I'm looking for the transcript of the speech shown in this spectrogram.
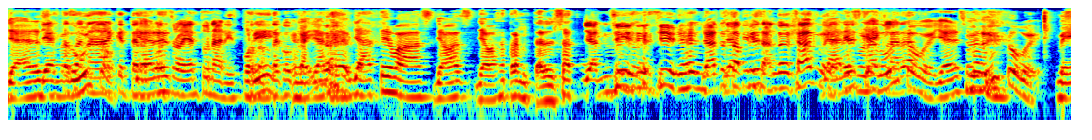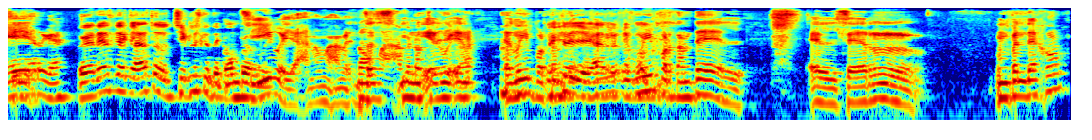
ya eres Ya estás a adulto. nada de que te ya eres- reconstruyan tu nariz por Sí, tanta cocaína. ya, te, ya te vas, ya vas, ya vas a tramitar el SAT. Ya, sí, sí, sí. Ya te está tienes- pisando el SAT, güey. Ya eres un adulto, güey. Ya eres un adulto, güey. Verga. Oye, tienes que aclarar hasta los chicles que te compras. Sí, güey, ya, no mames. No Entonces, mames, no es, quiero es- muy importante. No quiero llegar, es, muy, es muy importante el, el ser un pendejo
